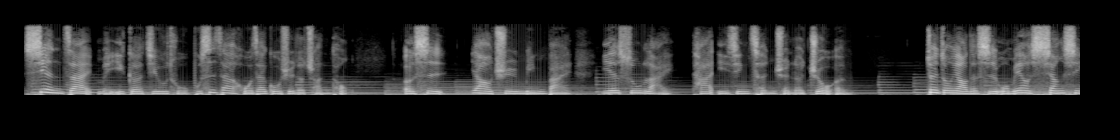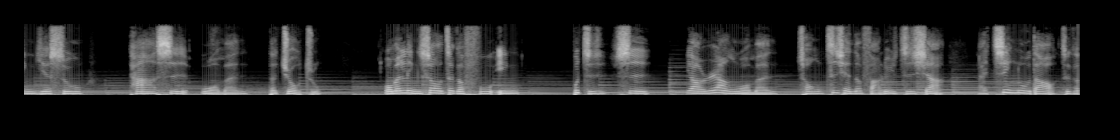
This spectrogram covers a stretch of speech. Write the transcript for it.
现在每一个基督徒不是在活在过去的传统。而是要去明白，耶稣来，他已经成全了救恩。最重要的是，我们要相信耶稣，他是我们的救主。我们领受这个福音，不只是要让我们从之前的法律之下来进入到这个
